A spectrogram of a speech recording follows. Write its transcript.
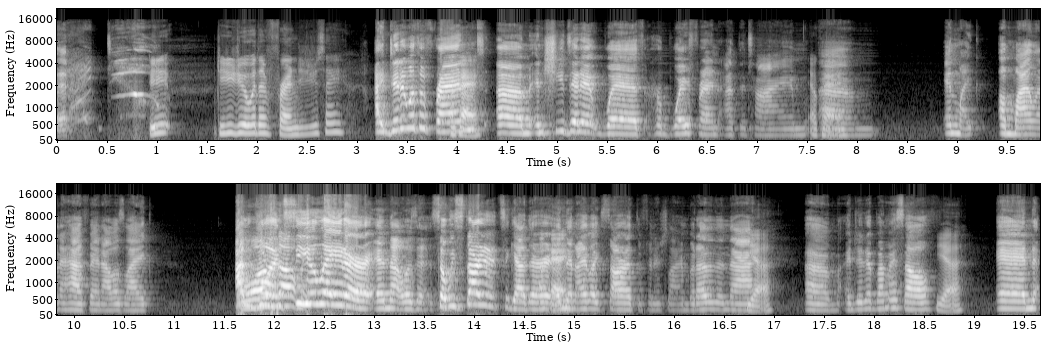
did I do? Did you, did you do it with a friend? Did you say? I did it with a friend, Okay. um, and she did it with her boyfriend at the time. Okay. Um, and like a mile and a half in, I was like, I'm Well, going. so- See you later, and that was it. So we started it together, Okay. and then I like saw her at the finish line. But other than that, Yeah, um, I did it by myself, yeah. and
